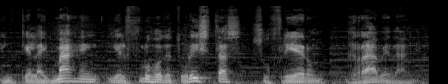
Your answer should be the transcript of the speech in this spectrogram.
en que la imagen y el flujo de turistas sufrieron grave daño.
